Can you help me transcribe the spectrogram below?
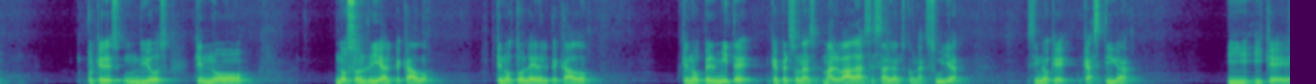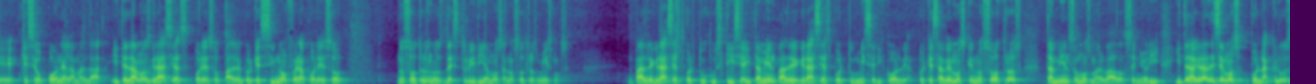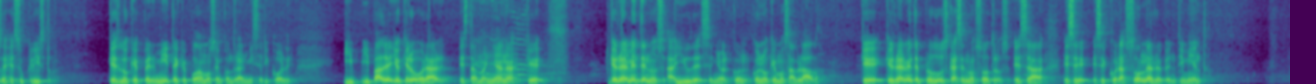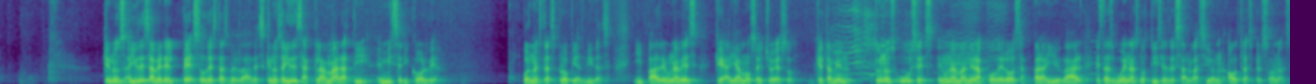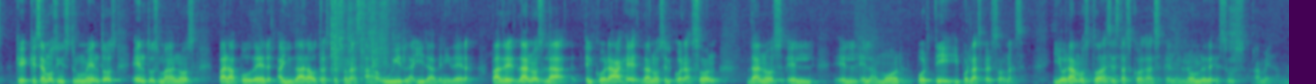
porque eres un Dios que no, no sonríe al pecado, que no tolera el pecado, que no permite que personas malvadas se salgan con la suya, sino que castiga y, que, que, se opone a la maldad. Y te damos gracias por eso, Padre, porque si no fuera por eso, nosotros nos destruiríamos a nosotros mismos. Padre, gracias por tu justicia y también, Padre, gracias por tu misericordia, porque sabemos que nosotros también somos malvados, Señor, y, te agradecemos por la cruz de Jesucristo, que es lo que permite que podamos encontrar misericordia. Y, Padre, yo quiero orar esta mañana que, que realmente nos ayude, Señor, con, con lo que hemos hablado, que, que, realmente produzcas en nosotros esa, ese, ese corazón de arrepentimiento. Que nos ayudes a ver el peso de estas verdades, que nos ayudes a clamar a ti en misericordia por nuestras propias vidas. Y Padre, una vez que hayamos hecho eso, que también tú nos uses en una manera poderosa para llevar estas buenas noticias de salvación a otras personas, que, seamos instrumentos en tus manos para poder ayudar a otras personas a huir la ira venidera. Padre, danos la, el coraje, danos el corazón danos el, el, amor por ti y por las personas. Y oramos todas estas cosas en el nombre de Jesús. Amén.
